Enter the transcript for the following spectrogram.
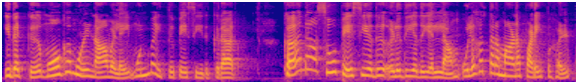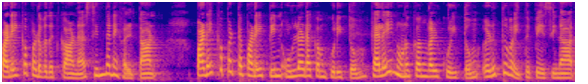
இதற்கு மோகமுள் நாவலை முன்வைத்து பேசியிருக்கிறார். கர்னாசு பேசியது எழுதியது எல்லாம் உலகத்தரமான படைப்புகள் படைக்கப்படுவதற்கான சிந்தனைகள்தான். படைக்கப்பட்ட படைப்பின் உள்ளடக்கம் குறித்தும் கலை நுணுக்கங்கள் குறித்தும் எடுத்து வைத்து பேசினார்.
